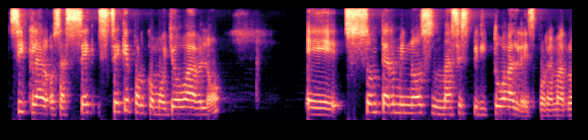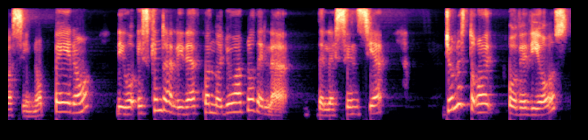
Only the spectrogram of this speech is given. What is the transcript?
Sí, claro, o sea, sé, que por como yo hablo, eh, son términos más espirituales, por llamarlo así, ¿no? Pero digo, es que en realidad cuando yo hablo de la, de la esencia, yo no estoy, o de Dios,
